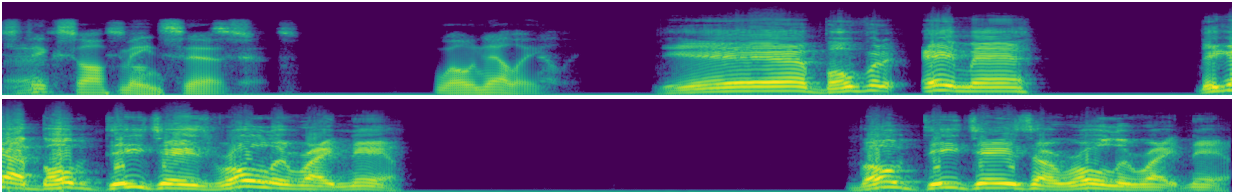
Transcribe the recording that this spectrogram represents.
Sticks off main says. Whoa, Nelly. Yeah, both of the, hey man, they got both DJs rolling right now. Both DJs are rolling right now.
